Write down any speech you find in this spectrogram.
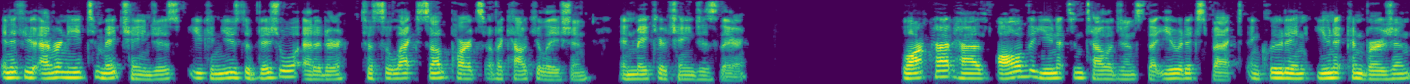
and if you ever need to make changes, you can use the visual editor to select subparts of a calculation and make your changes there. Blockpad has all of the units intelligence that you would expect, including unit conversion,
